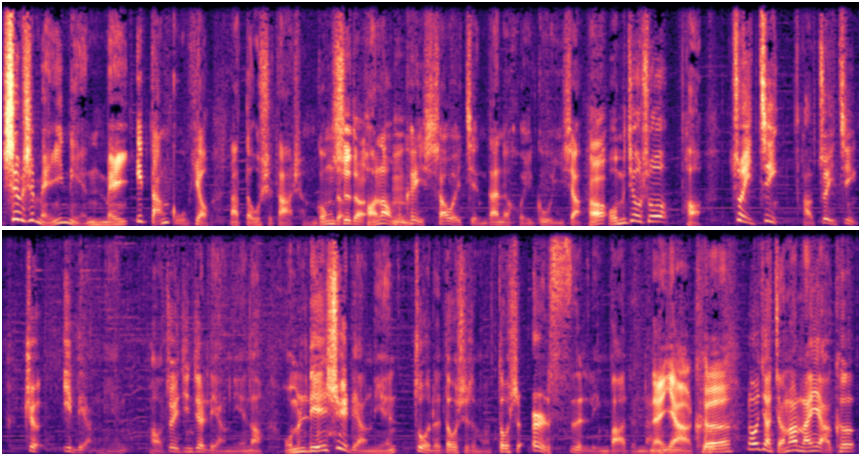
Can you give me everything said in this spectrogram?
是不是每一年每一档股票那都是大成功的？是的。好，那我们可以稍微简单的回顾一下。好，我们就说好，最近好最近这一两年。好，最近这两年呢、啊，我们连续两年做的都是什么？都是二四零八的南亚科。那我讲讲到南亚科，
